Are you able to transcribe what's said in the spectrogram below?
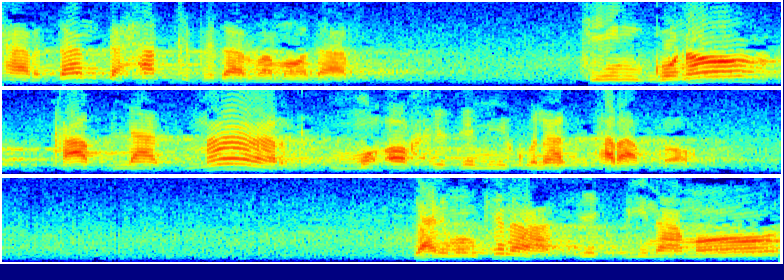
کردن به حق پدر و مادر. که این گناه قبل از مرگ معاخذه می کند طرف را. یعنی ممکن است یک بینماز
